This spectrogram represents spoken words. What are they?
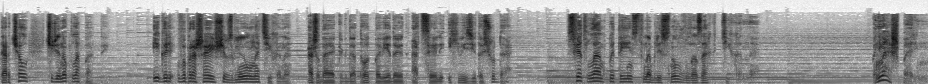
торчал черенок лопаты. Игорь вопрошающе взглянул на Тихона, ожидая, когда тот поведает о цели их визита сюда. Свет лампы таинственно блеснул в глазах Тихона. «Понимаешь, парень,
